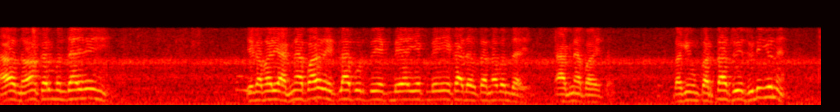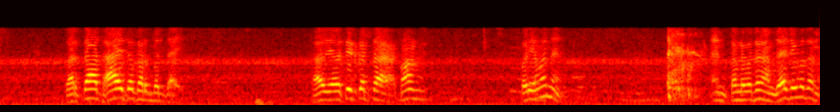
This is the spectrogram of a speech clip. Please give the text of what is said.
નવા કર્મ બંધાય નહીં. એક અમારી આજ્ઞા પાડે એટલા પૂરતું એક બે એક બે એકાદ અવતાર ના બંધાય. આજ્ઞા પાડે તો. બાકી હું કરતા છું એ છૂટી ગયું ને. કરતા થાય તો કર્મ બંધાય. હવે વ્યવસ્થિત કરતા. કોણ? પડી એમ ને? તમને બધાને સમજાય છે બધાને?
